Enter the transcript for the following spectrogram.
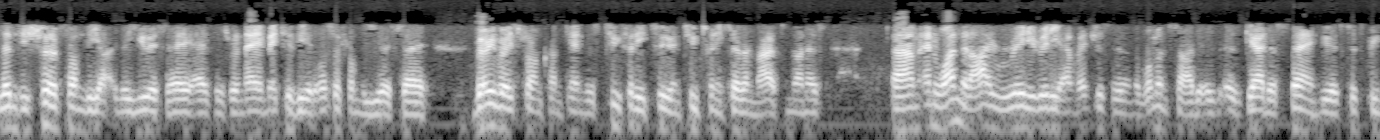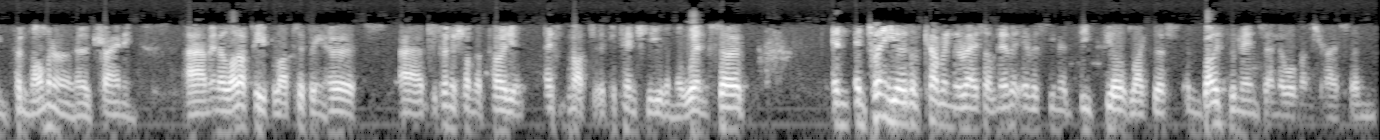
Lindsey Scherf from the the USA, as is Renee Metivier, also from the USA. Very, very strong contenders, 232 and 227 marathon runners. Um, and one that I really, really am interested in the women's side is, is Gerda who has just been phenomenal in her training. Um, and a lot of people are tipping her uh, to finish on the podium, if not potentially even the win. So in, in 20 years of covering the race, I've never ever seen a deep field like this in both the men's and the women's race. And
